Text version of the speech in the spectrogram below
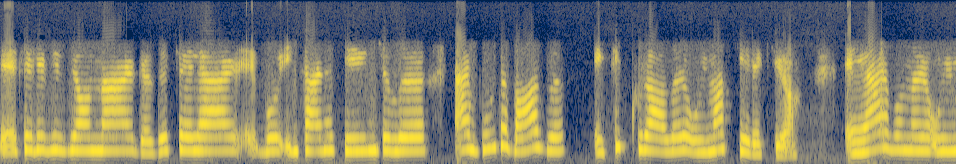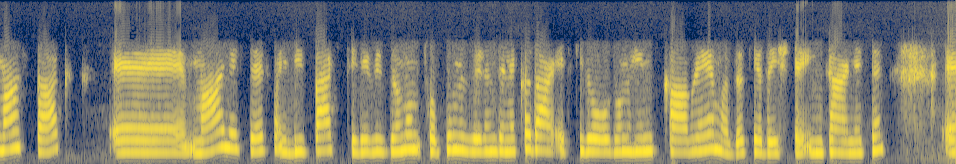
Ee, televizyonlar, gazeteler, e, bu internet yayıncılığı yani burada bazı etik kurallara uymak gerekiyor. Eğer bunlara uymazsak e, maalesef hani biz belki televizyonun toplum üzerinde ne kadar etkili olduğunu henüz kavrayamadık ya da işte internetin, e,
